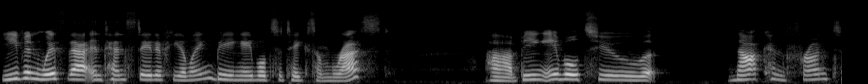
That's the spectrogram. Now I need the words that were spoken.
even with that intense state of healing, being able to take some rest, uh, being able to not confront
